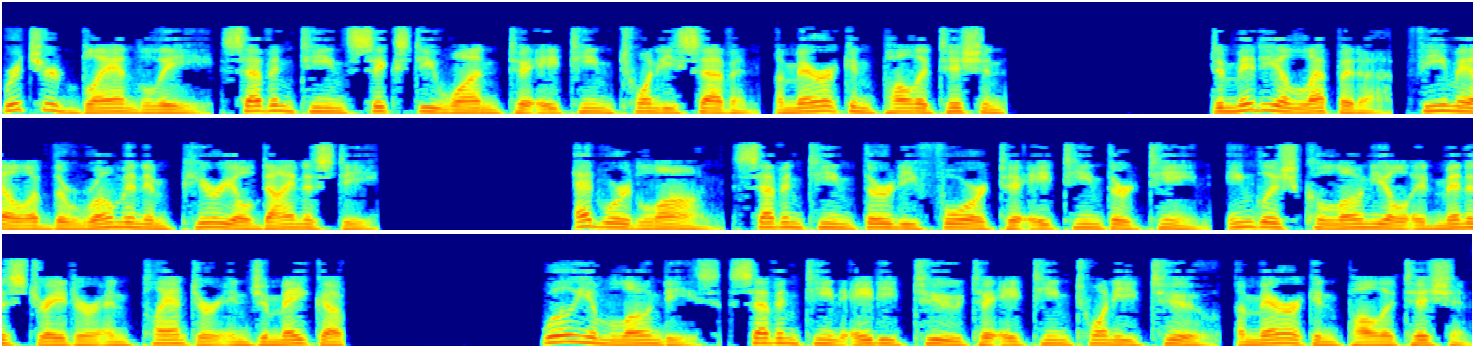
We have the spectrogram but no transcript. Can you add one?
Richard Bland Lee (1761–1827), American politician. Domitia Lepida, female of the Roman imperial dynasty. Edward Long (1734–1813), English colonial administrator and planter in Jamaica. William Lowndes (1782–1822), American politician.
